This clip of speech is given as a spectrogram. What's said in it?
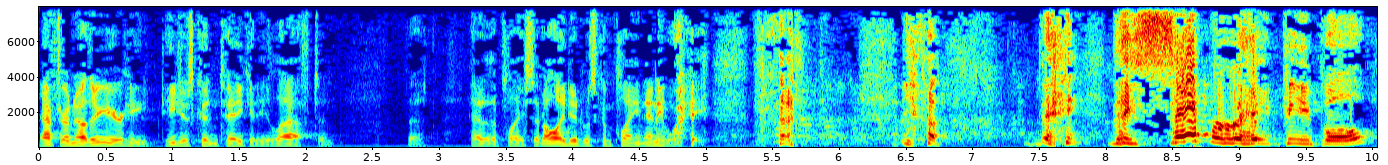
After another year, he, he just couldn't take it. He left, and the head of the place said, All I did was complain anyway. yeah, they, they separate people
